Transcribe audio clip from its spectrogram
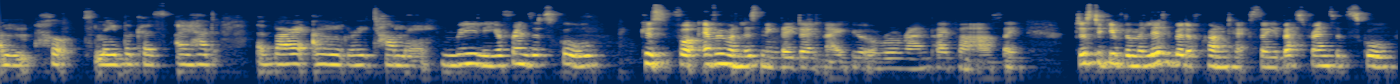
um, helped me because I had a very angry tummy. Really, your friends at school? Because for everyone listening, they don't know who Aurora and Piper are. So, just to give them a little bit of context, so your best friends at school,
